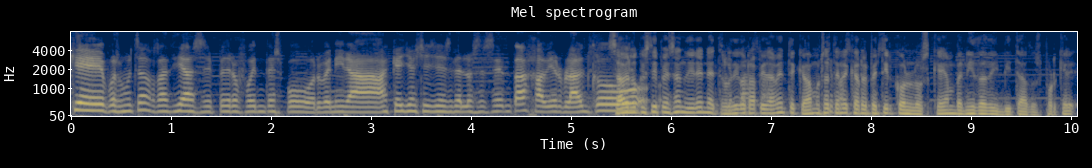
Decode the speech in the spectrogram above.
que pues muchas gracias, eh, Pedro Fuentes, por venir a aquellos yeyes de los 60. Javier Blanco. ¿Sabes lo que estoy pensando, Irene? Te lo ¿Qué digo pasa? rápidamente, que vamos a ¿Qué tener que repetir con los que han venido de invitados, porque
